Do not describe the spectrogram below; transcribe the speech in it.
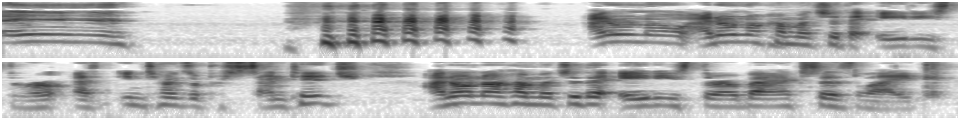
Eh, I don't know. I don't know how much of the '80s throw, in terms of percentage. I don't know how much of the '80s throwbacks is like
